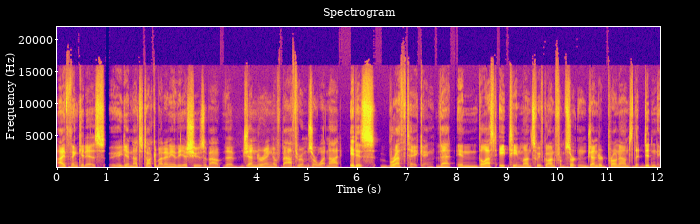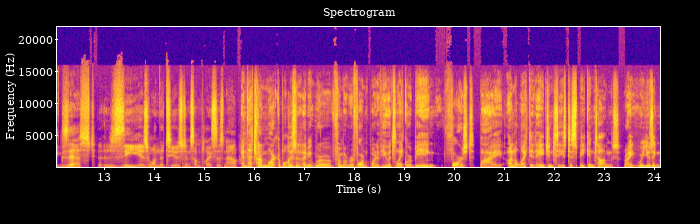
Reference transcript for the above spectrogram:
I think it is. Again, not to talk about any of the issues about the gendering of bathrooms or whatnot. It is breathtaking that in the last 18 months, we've gone from certain gendered pronouns that didn't exist. Z is one that's used in some places now. And that's um, remarkable, isn't it? I mean, we're from a reform point of view, it's like we're being forced by unelected agencies to speak in tongues, right? We're using,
